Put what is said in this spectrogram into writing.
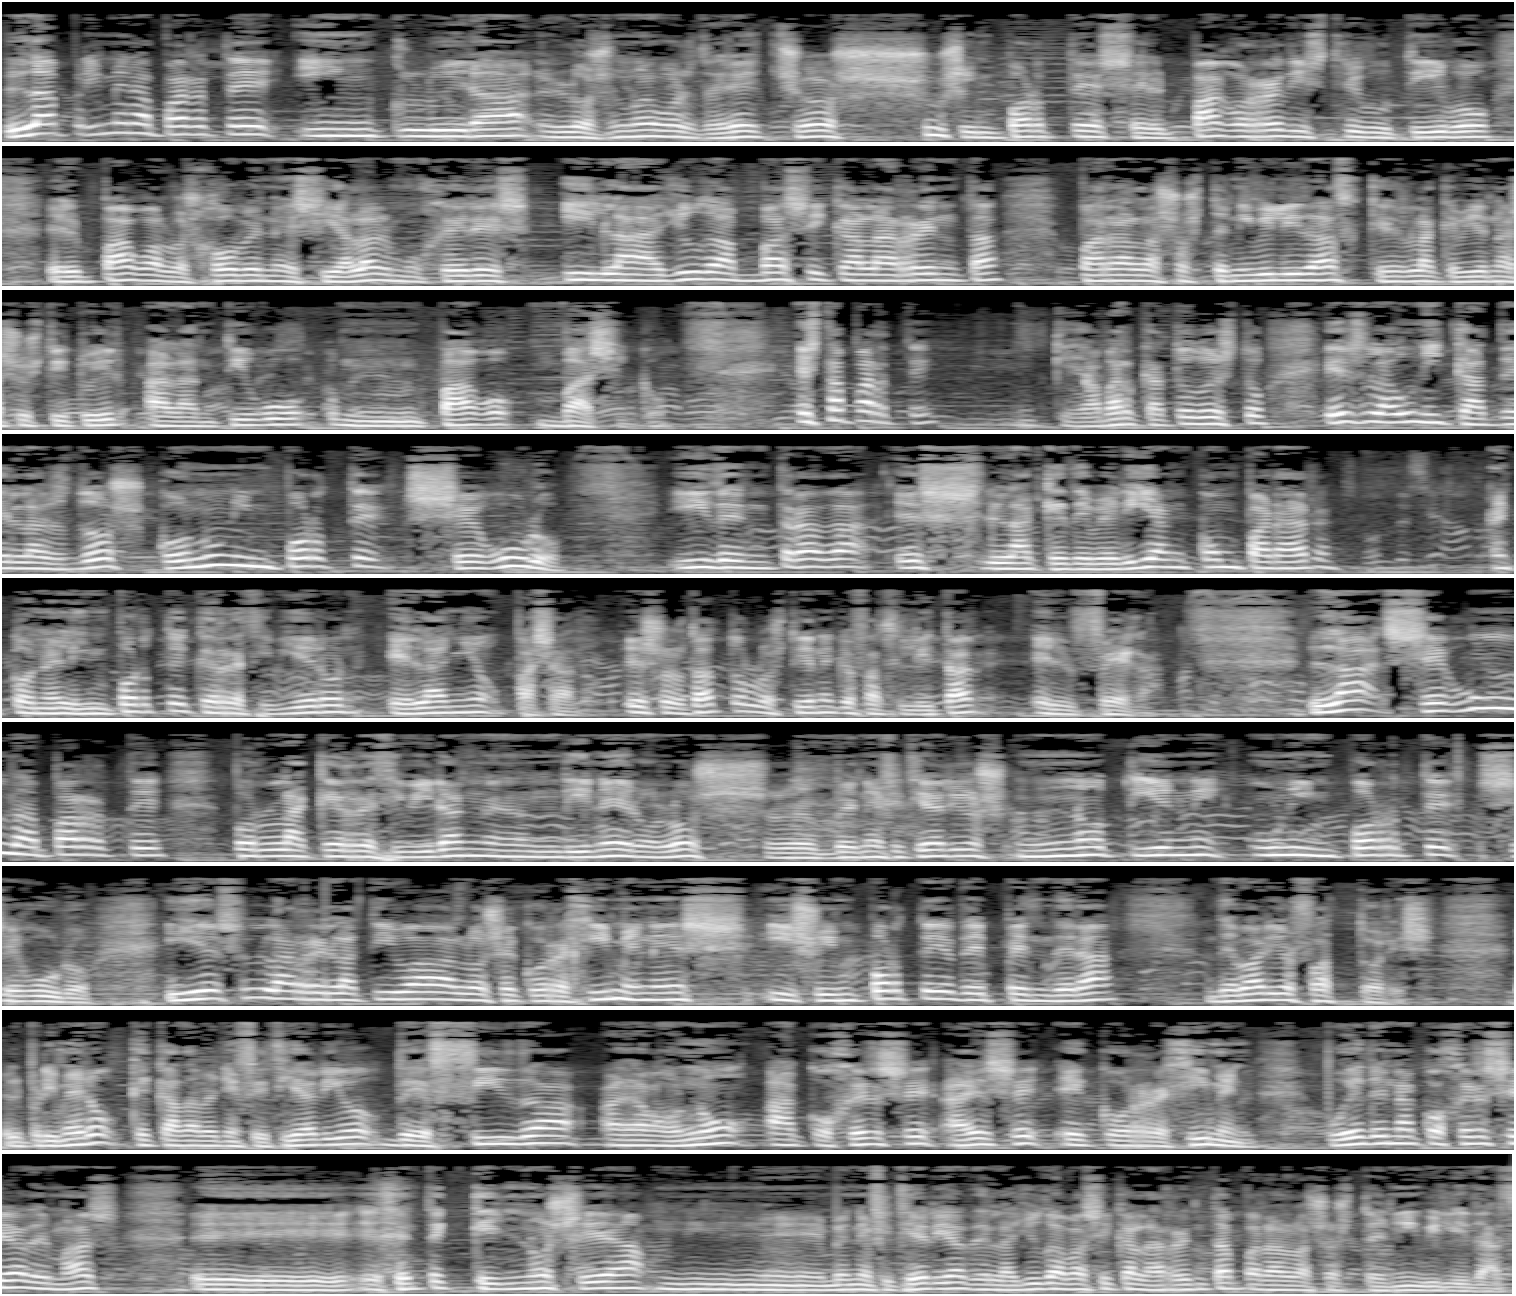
La primera parte incluirá los nuevos derechos, sus importes, el pago redistributivo, el pago a los jóvenes y a las mujeres y la ayuda básica a la renta para la sostenibilidad, que es la que viene a sustituir al antiguo mm, pago básico. Esta parte que abarca todo esto, es la única de las dos con un importe seguro y de entrada es la que deberían comparar con el importe que recibieron el año pasado. Esos datos los tiene que facilitar el FEGA. La segunda parte por la que recibirán dinero los eh, beneficiarios no tiene un importe seguro y es la relativa a los ecoregímenes y su importe dependerá de varios factores. El primero, que cada beneficiario decida eh, o no acogerse a ese ecoregimen. Pueden acogerse además eh, gente que no sea mm, beneficiaria de la ayuda básica a la renta para la sostenibilidad.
